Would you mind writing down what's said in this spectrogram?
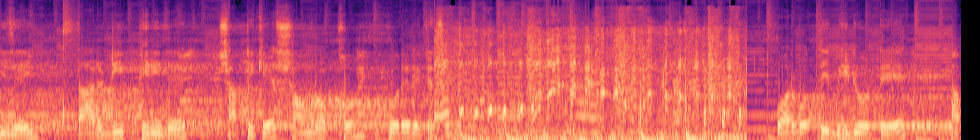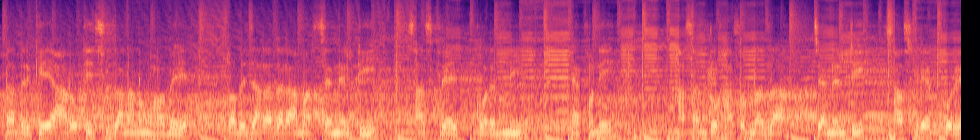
নিজেই তার ডিপ ফ্রিজে সাপটিকে সংরক্ষণ করে রেখেছে। পরবর্তী ভিডিওতে আপনাদেরকে আরও কিছু জানানো হবে, তবে যারা যারা আমার চ্যানেলটি সাবস্ক্রাইব করেননি এখনই হাসান টু হাসন রাজা চ্যানেলটি সাবস্ক্রাইব করে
